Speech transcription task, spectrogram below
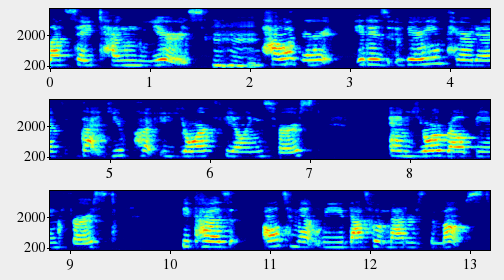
let's say, 10 years. Mm-hmm. However, it is very imperative that you put your feelings first and your well being first because ultimately that's what matters the most.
